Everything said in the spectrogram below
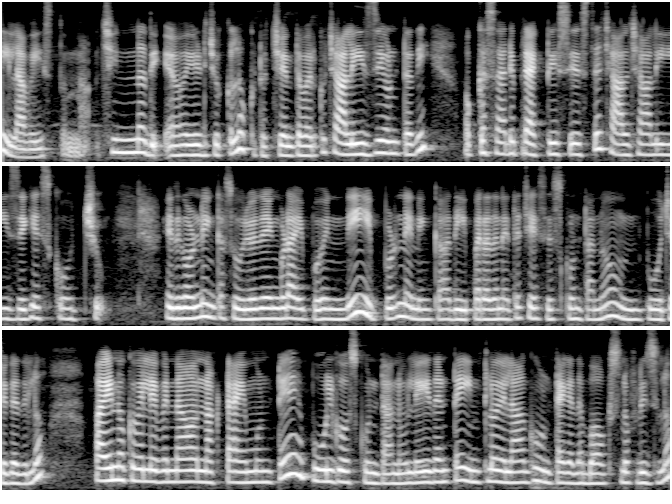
ఇలా వేస్తున్నా. చిన్నది ఏడు చుక్కలు ఒకటి వచ్చేంత వరకు చాలా ఈజీ ఉంటుంది. ఒక్కసారి ప్రాక్టీస్ చేస్తే చాలా చాలా ఈజీగా వేసుకోవచ్చు. ఇదిగోండి ఇంకా సూర్యోదయం కూడా అయిపోయింది. ఇప్పుడు నేను ఇంకా దీపారాధన అయితే చేసేసుకుంటాను. పూజ గదిలో పైన ఒకవేళ ఏమైనా నాకు టైం ఉంటే పూలు కోసుకుంటాను. లేదంటే ఇంట్లో ఎలాగో ఉంటాయి కదా బాక్స్లో ఫ్రిడ్జ్లో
